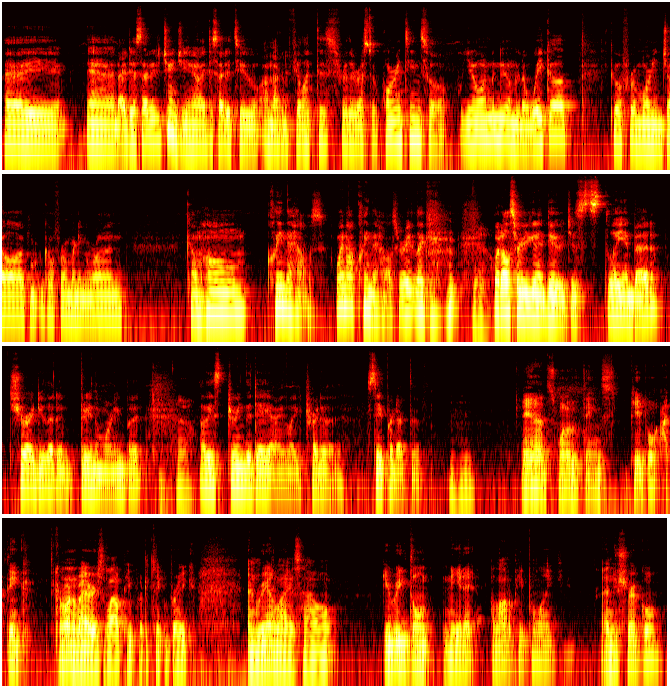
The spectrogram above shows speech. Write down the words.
i and i decided to change you know i decided to i'm not going to feel like this for the rest of quarantine so you know what i'm going to do? I'm going to wake up go for a morning jog go for a morning run come home clean the house. Why not clean the house right? Like Yeah. what else are you going to do? Just lay in bed? Sure i do that at three in the morning but Yeah. at least during the day i like try to stay productive. Hmm Yeah, it's one of the things people. I think coronavirus allowed people to take a break and realize how you really don't need it. A lot of people like in your circle.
